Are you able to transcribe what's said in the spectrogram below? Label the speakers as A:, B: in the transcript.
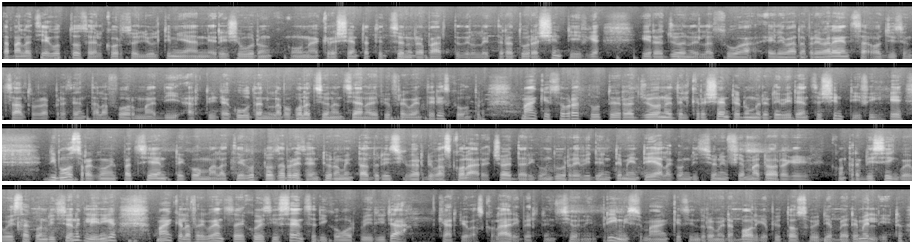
A: La malattia gottosa nel corso degli ultimi anni ha ricevuto una crescente attenzione da parte della letteratura scientifica in ragione della sua elevata prevalenza, oggi senz'altro rappresenta la forma di artrite acuta nella popolazione anziana di più frequente riscontro, ma anche e soprattutto in ragione del crescente numero di evidenze scientifiche che dimostra come il paziente con malattia gottosa presenti un aumentato rischio cardiovascolare, cioè da ricondurre evidentemente alla condizione infiammatoria che contraddistingue questa condizione clinica, ma anche la frequenza e coesistenza di comorbidità cardiovascolari, ipertensione in primis, ma anche sindrome metabolica piuttosto che diabete mellito,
